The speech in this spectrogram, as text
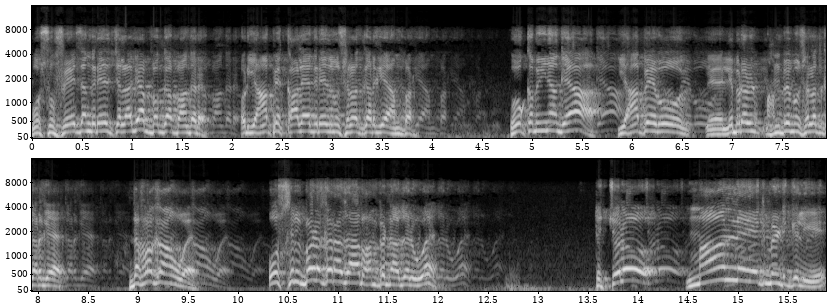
وہ سفید انگریز چلا گیا، بگا باندر، اور یہاں پہ کالے انگریز مسلط کر گیا ہم پر۔ وہ کمینہ گیا، یہاں پہ وہ لبرل ہم پہ مسلط کر گیا۔ دفعہ کہاں ہوا ہے؟ اس سے بڑھ کر عذاب ہم پہ نازل ہوا ہے۔ تو چلو، مان لیں ایک منٹ کے لیے،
